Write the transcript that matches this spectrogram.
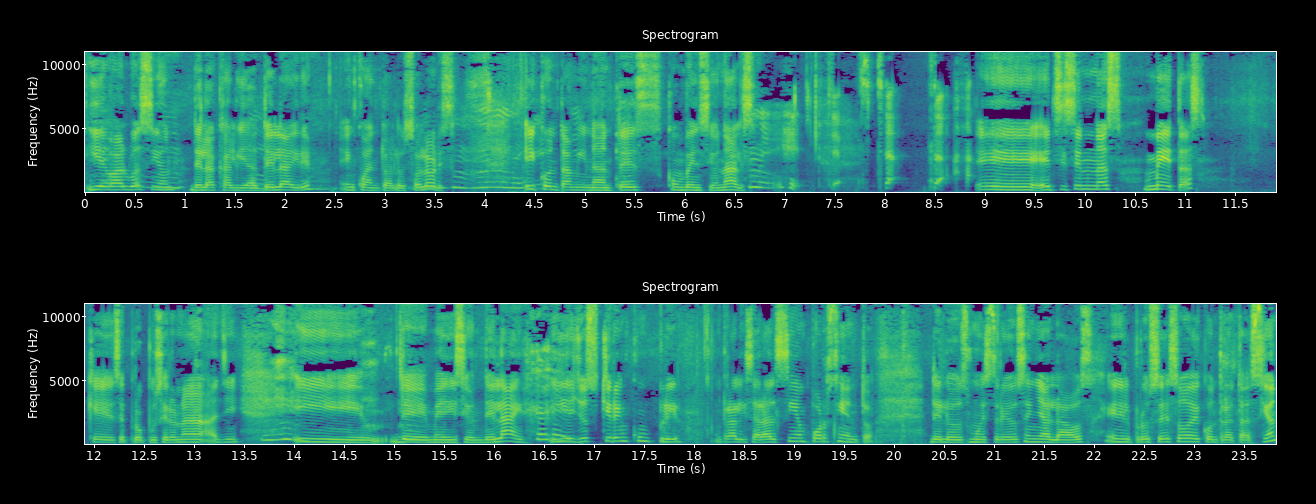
y evaluación de la calidad del aire en cuanto a los olores y contaminantes convencionales. Eh, existen unas metas que se propusieron allí y de medición del aire y ellos quieren cumplir realizar al 100% de los muestreos señalados en el proceso de contratación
